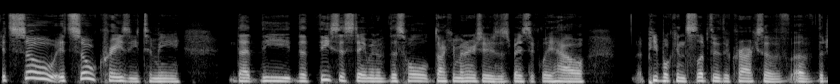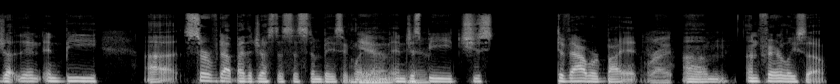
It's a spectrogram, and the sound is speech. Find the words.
it's so it's so crazy to me that the the thesis statement of this whole documentary series is basically how people can slip through the cracks of of the ju- and, and be uh, served up by the justice system, basically, Yeah, and, and just yeah. be just devoured by it Right. um, unfairly so.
